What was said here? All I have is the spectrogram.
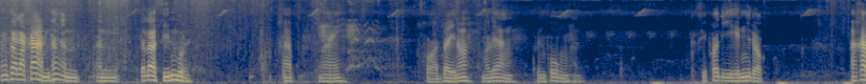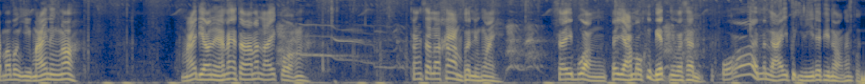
ทั้งสารข้ามทั้งอันอัน ตลาดสินพุ่นครับไม้ขอดใบเนาะมาเลี้ยงเป็นพงครับสิพอดีเห็นอยู่ดอกนะครับ มาเบิ่งอีกไม้หนึ่งเนาะไม้เดียวเนี่ยแม่แต่ว่ามันหลายกล่อง ทั้งสารข้ามเพิ่นนี่งห่วยใส่บ่วงพยายามเอาคือเบ็ดนี่ว่าสั่นโอ้ยมันหลายอีหลีได้พี่น้องทั้งพุ่น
